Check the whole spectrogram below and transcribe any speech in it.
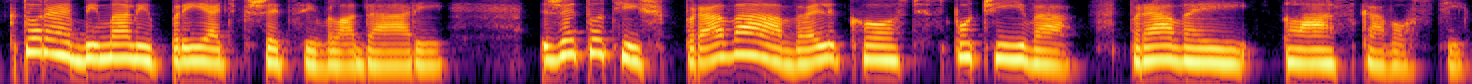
ktoré by mali prijať všetci vladári, že totiž pravá veľkosť spočíva v pravej láskavosti.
